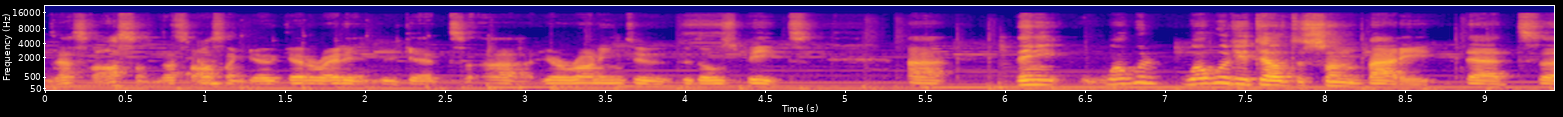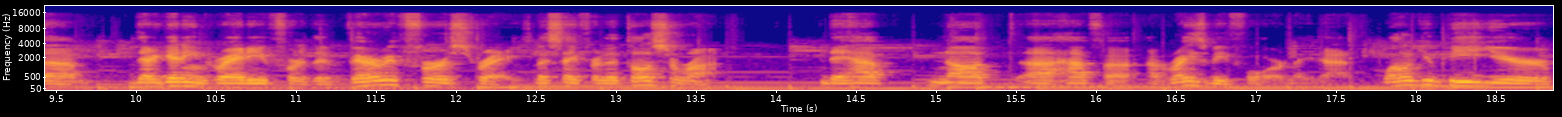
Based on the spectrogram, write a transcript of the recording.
That's awesome. That's yeah. awesome. Get, get ready and you get, uh, you're running to, to those beats. Uh, Denny, what would what would you tell to somebody that uh, they're getting ready for the very first race? Let's say for the Tulsa Run, they have not uh, have a, a, race before like that, what would you be your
